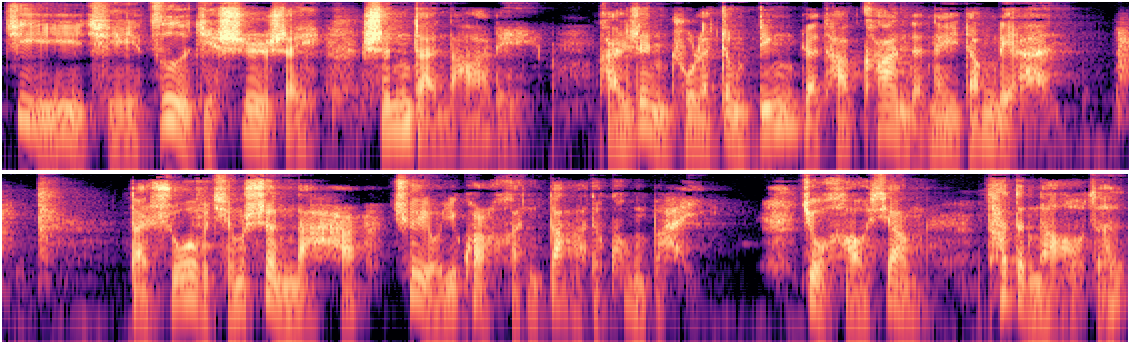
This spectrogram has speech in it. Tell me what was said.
记忆起自己是谁，身在哪里，还认出了正盯着他看的那张脸。但说不清是哪儿，却有一块很大的空白，就好像他的脑子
